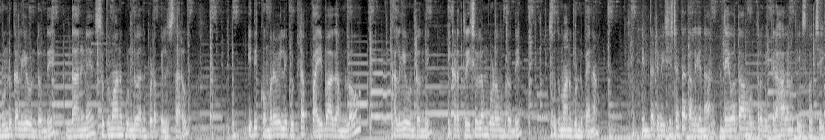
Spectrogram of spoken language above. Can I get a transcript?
గుండు కలిగి ఉంటుంది. దానినే సుతుమాను గుండు అని కూడా పిలుస్తారు. ఇది కొమరవెల్లి గుట్ట పై భాగంలో కలిగి ఉంటుంది. ఇక్కడ త్రిశూలం కూడా ఉంటుంది సుతుమాను గుండు పైన. ఇంతటి విశిష్టత కలిగిన దేవతామూర్తుల విగ్రహాలను తీసుకొచ్చి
